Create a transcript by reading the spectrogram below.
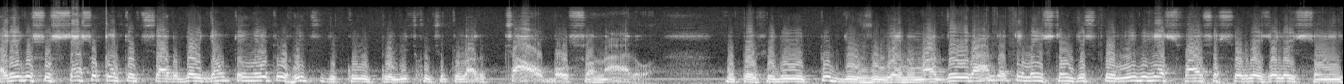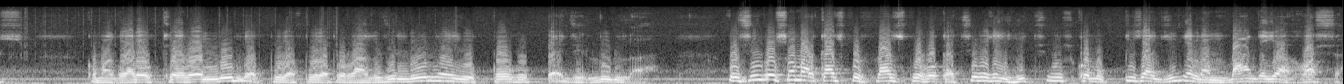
Além do sucesso, o cantor Thiago Doidão tem outro hit de cunho político intitulado Tchau Bolsonaro. No perfil do YouTube do Juliano Madeirada também estão disponíveis as faixas sobre as eleições, como agora eu quero é Lula, pula pula pro lado de Lula e o povo pede Lula. Os jingles são marcados por frases provocativas em ritmos como pisadinha, lambada e arrocha.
